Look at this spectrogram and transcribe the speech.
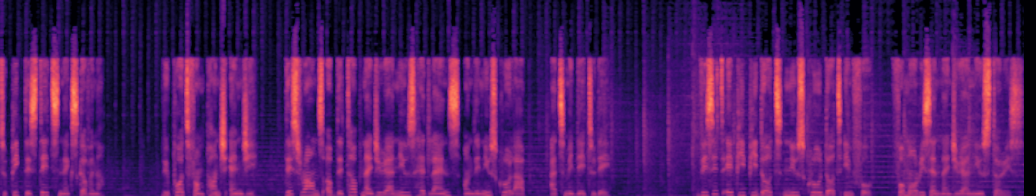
to pick the state's next governor. Reports from Punch NG. This rounds up the top Nigeria news headlines on the Newscroll app at midday today. Visit app.newscroll.info for more recent Nigeria news stories.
